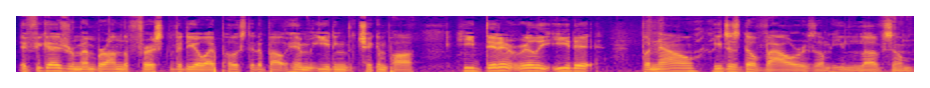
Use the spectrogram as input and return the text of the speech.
If you guys remember on the first video I posted about him eating the chicken paw, he didn't really eat it, but now he just devours them. He loves them.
